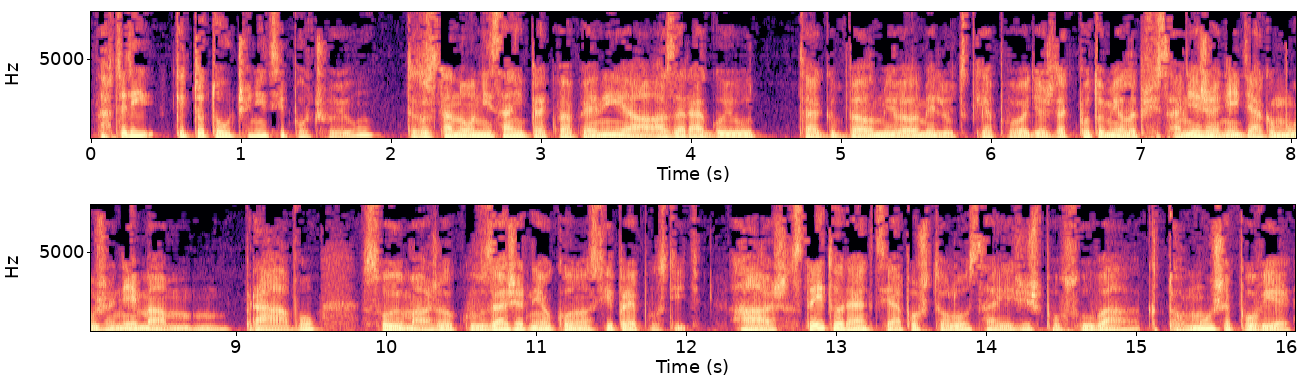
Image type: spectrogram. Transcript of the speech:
A vtedy, keď toto učeníci počujú, tak zostanú oni sami prekvapení a, a zareagujú tak veľmi, veľmi ľudský a povedia, že tak potom je lepšie sa neženiť, ak muž nemá právo svoju manželku za žiadne okolnosti prepustiť. Až z tejto reakcie apoštolov sa Ježiš posúva k tomu, že povie,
